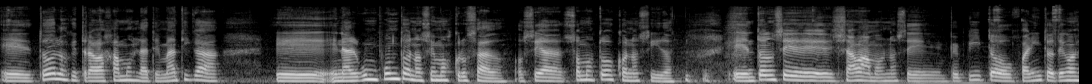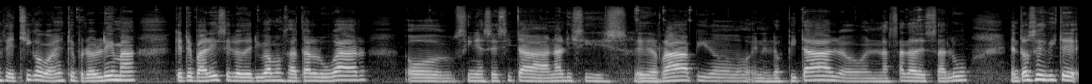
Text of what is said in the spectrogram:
eh, todos los que trabajamos la temática eh, en algún punto nos hemos cruzado, o sea, somos todos conocidos. Entonces llamamos, no sé, Pepito o Juanito, tengo a este chico con este problema, ¿qué te parece? Lo derivamos a tal lugar, o si necesita análisis eh, rápido en el hospital o en la sala de salud. Entonces, viste,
